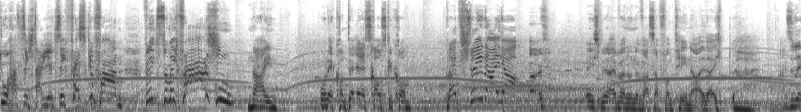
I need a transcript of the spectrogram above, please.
Du hast dich da jetzt nicht festgefahren. Willst du mich verarschen? Nein. Und er konnte, er ist rausgekommen. Bleib stehen, Alter. Äh, Ich bin einfach nur eine Wasserfontäne, Alter. Ich, äh, also der,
